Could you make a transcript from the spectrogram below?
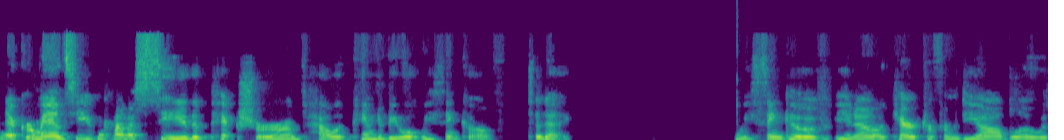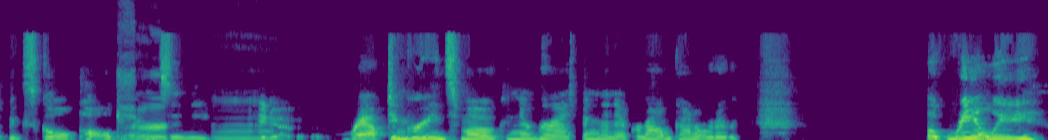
necromancy you can kind of see the picture of how it came to be what we think of today we think of you know a character from diablo with big skull pauldrons Sure. and Mhm. you know, wrapped in green smoke and they're grasping the Necronomicon or whatever. But really,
